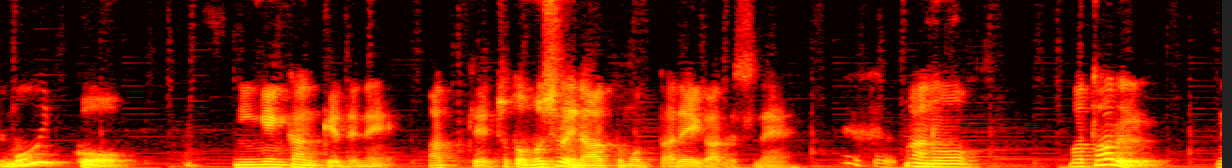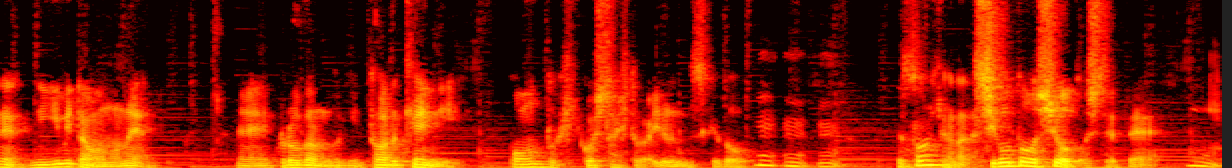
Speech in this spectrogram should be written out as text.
もう一個、人間関係でね、あって、ちょっと面白いなと思った例がですね、まあ、あの、まあ、とある、ね、にぎみたまのね、えープログラムの時にとある県にポンと引っ越した人がいるんですけど、うんうんうん。でその人がなんか仕事をしようとしてて、うん。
